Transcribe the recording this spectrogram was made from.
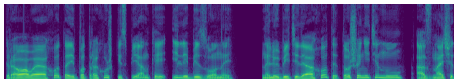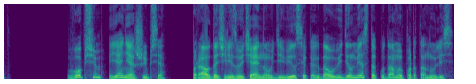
Кровавая охота и потрохушки с пьянкой или бизоной. На любителя охоты Тоша не тянул, а значит... В общем, я не ошибся. Правда, чрезвычайно удивился, когда увидел место, куда мы портанулись.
